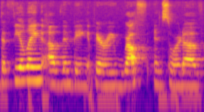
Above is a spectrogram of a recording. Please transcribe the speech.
the feeling of them being very rough and sort of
